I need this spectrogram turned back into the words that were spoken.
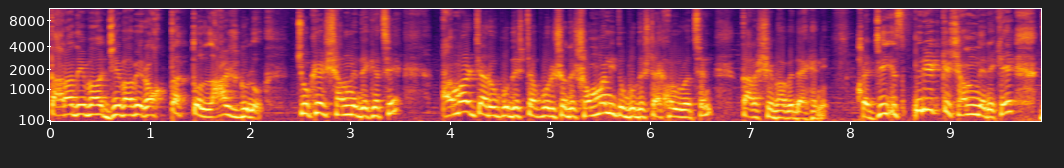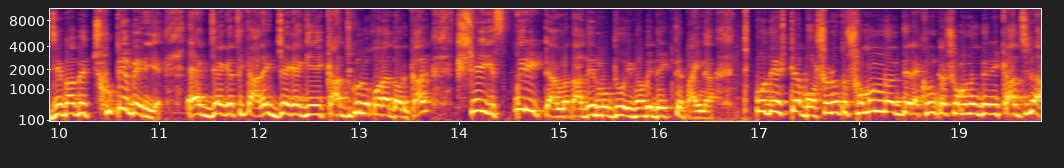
তারা যেভা- যেভাবে রক্তাক্ত লাশগুলো চোখের সামনে দেখেছে আমার যার উপদেষ্টা পরিষদের সম্মানিত উপদেষ্টা এখন রয়েছেন, তারা সেভাবে দেখেনি। যে স্পিরিটকে সামনে রেখে যেভাবে ছুটে বেরিয়ে এক জায়গা থেকে আরেক জায়গায় গিয়ে এই কাজগুলো করা দরকার, সেই স্পিরিটটা আমরা তাদের মধ্যে ওইভাবে দেখতে পাই না। উপদেষ্টা বসানো তো সমন্বয়কদের, এখনকার সমন্বয়কদের এই কাজ না।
